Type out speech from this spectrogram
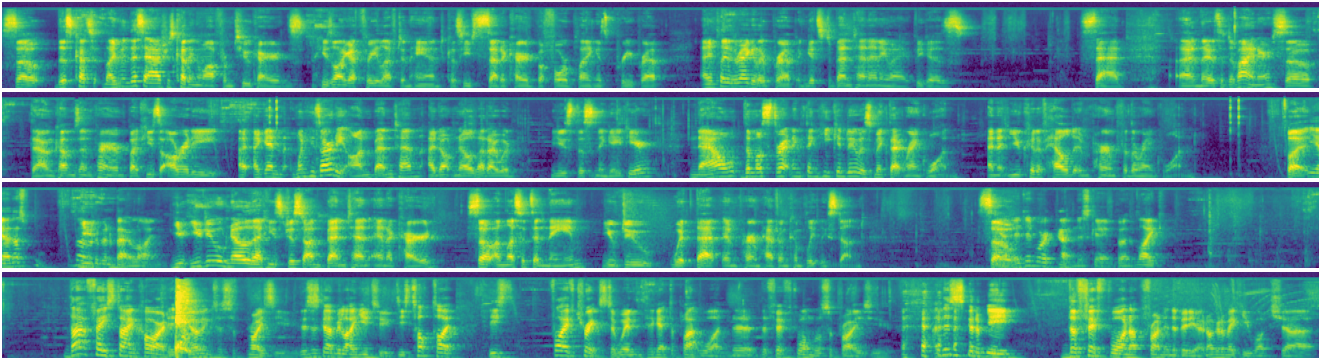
So this cuts. I mean, this ash is cutting him off from two cards. He's only got three left in hand because he set a card before playing his pre-prep, and he plays regular prep and gets to Benten anyway because sad. And there's a diviner, so down comes Imperm. But he's already again when he's already on Benten. I don't know that I would use this negate here. Now the most threatening thing he can do is make that rank one, and it, you could have held Imperm for the rank one. But Yeah, that's that would have been a better line. you you do know that he's just on Ben 10 and a card, so unless it's a name, you do with that imperm have him completely stunned. So Yeah, it did work out in this game, but like that face down card is going to surprise you. This is going to be like YouTube. These top type, these five tricks to win to get to plat one. The the fifth one will surprise you, and this is going to be the fifth one up front in the video. I'm not going to make you watch uh,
